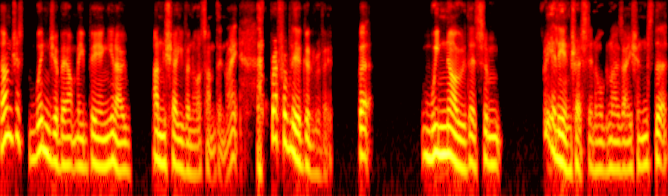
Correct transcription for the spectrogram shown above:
Don't just whinge about me being, you know, unshaven or something, right? preferably a good review. But we know there's some really interesting organizations that are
